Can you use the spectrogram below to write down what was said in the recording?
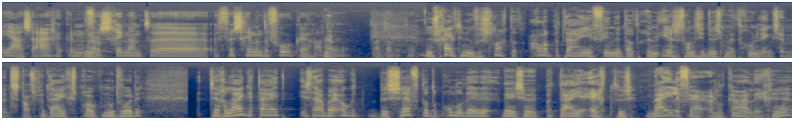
ja, ze eigenlijk een ja. verschillend, verschillende voorkeur hadden. Ja. Wat dat betreft. U schrijft in uw verslag dat alle partijen vinden... dat er in eerste instantie dus met GroenLinks en met Stadspartij gesproken moet worden. Tegelijkertijd is daarbij ook het besef... dat op onderdelen deze partijen echt dus mijlenver uit elkaar liggen...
